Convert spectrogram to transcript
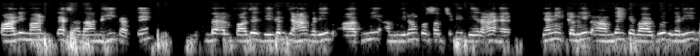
पार्लिमान टैक्स अदा नहीं करते। अल्फाज दीगर जहाँ गरीब आदमी अमीरों को सब्सिडी दे रहा है, यानी कलील आमदन के बावजूद गरीब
